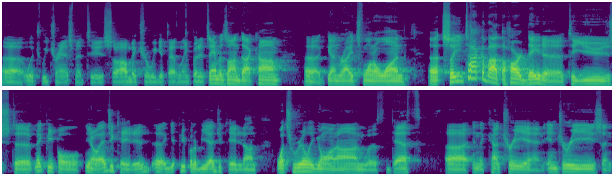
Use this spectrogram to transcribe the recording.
uh, which we transmit to. So I'll make sure we get that link. But it's Amazon.com, uh, Gun Rights 101. Uh, so you talk about the hard data to use to make people, you know, educated, uh, get people to be educated on what's really going on with death uh, in the country and injuries and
